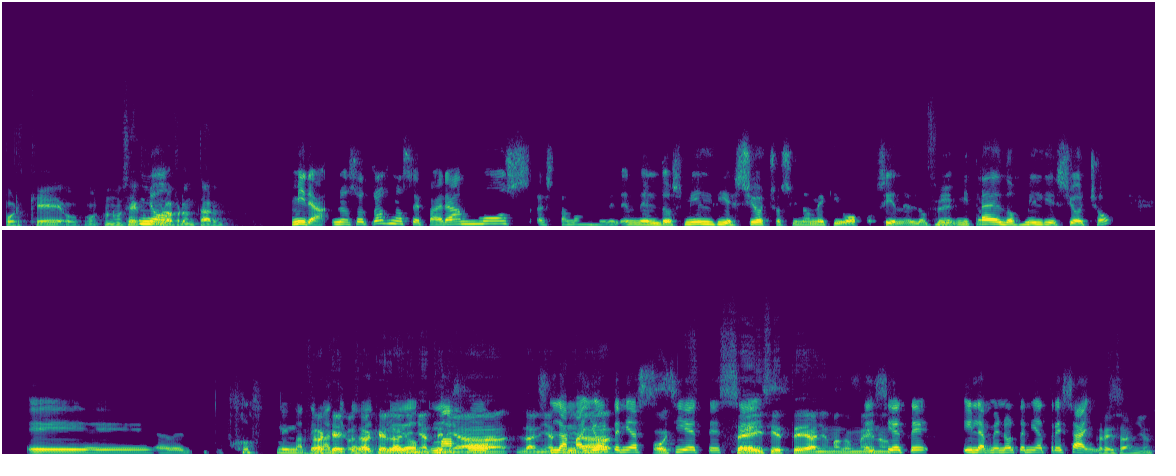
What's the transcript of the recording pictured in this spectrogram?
¿por qué? O, no sé, ¿cómo lo afrontaron? Mira, nosotros nos separamos, estamos en el 2018, si no me equivoco, sí, en el mitad del 2018. Eh, a ver, mi matemática. O sea que, la niña tenía. la, mayor tenía 7, 6, 7 años más o menos. 6, 7, y la menor tenía 3 años. 3 años.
